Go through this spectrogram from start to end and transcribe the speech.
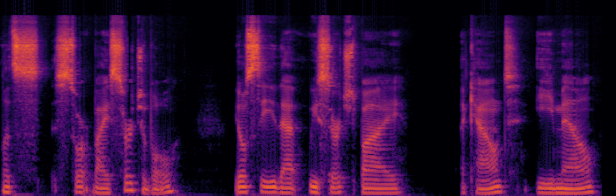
let's sort by searchable, you'll see that we searched by account, email.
